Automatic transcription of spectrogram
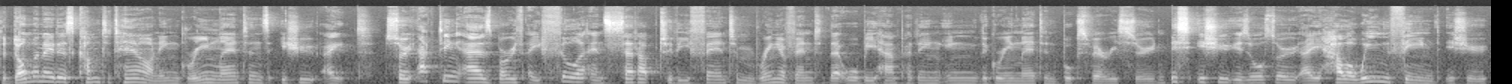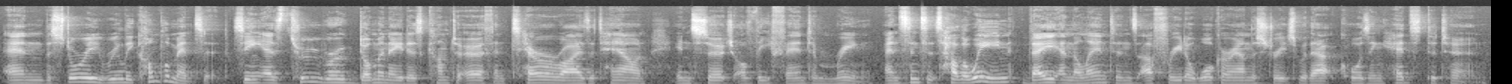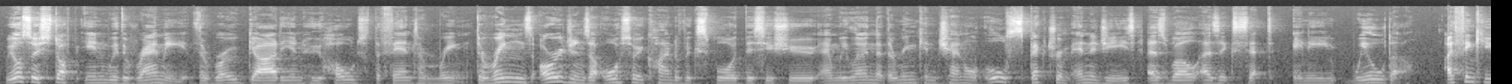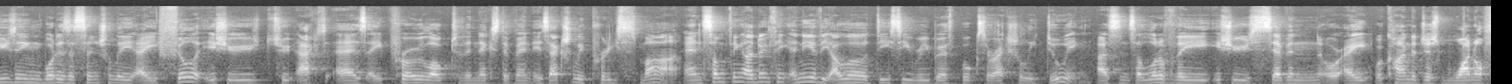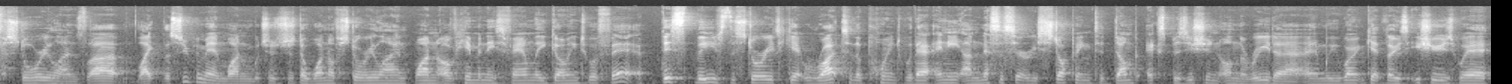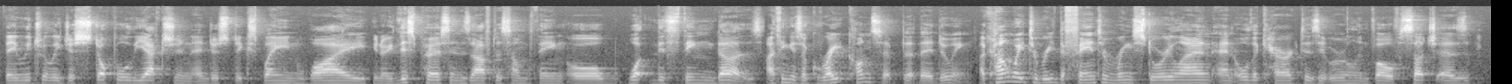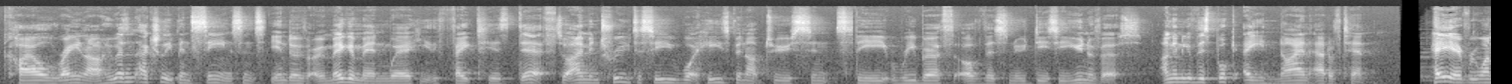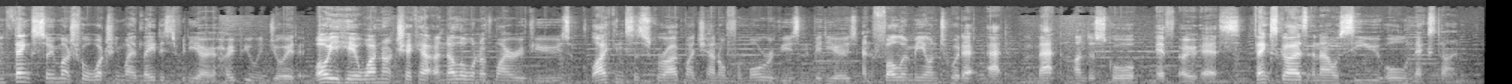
The Dominators come to town in Green Lanterns issue 8. So, acting as both a filler and setup to the Phantom Ring event that will be happening in the Green Lantern books very soon, this issue is also a Halloween themed issue, and the story really complements it, seeing as two rogue Dominators come to Earth and terrorize a town in search of the Phantom Ring. And since it's Halloween, they and the Lanterns are free to walk around the streets without causing heads to turn. We also stop in with Rami, the rogue guardian who holds the Phantom Ring. The ring's origins are also kind of explored this issue, and we learn that the ring can channel all spectrum energies as well as accept any wielder. I think using what is essentially a filler issue to act as a prologue to the next event is actually pretty smart, and something I don't think any of the other DC Rebirth books are actually doing, uh, since a lot of the issues 7 or 8 were kind of just one off storylines, uh, like the Superman one, which was just a one off storyline, one of him and his family going to a fair. This leaves the story to get right to the point without any unnecessary stopping to dump exposition on the reader, and we won't get those issues where they literally just stop all the action and just explain why, you know, this person's after something or what this thing does. I think is a great concept that they're doing. I can't wait to read the Phantom Ring storyline and all the characters it will involve, such as Kyle Rayner, who hasn't actually been seen since the end of Omega Men, where he faked his death. So I'm intrigued to see what he's been up to since the rebirth of this new DC universe. I'm going to give this book a 9 out of 10. Hey everyone, thanks so much for watching my latest video, hope you enjoyed it. While you're here, why not check out another one of my reviews, like and subscribe my channel for more reviews and videos, and follow me on Twitter at matt underscore FOS. Thanks guys, and I will see you all next time.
